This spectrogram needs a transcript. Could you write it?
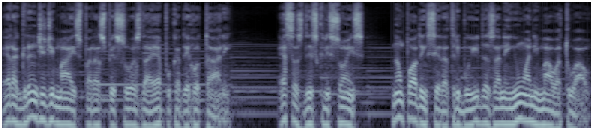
era grande demais para as pessoas da época derrotarem. Essas descrições não podem ser atribuídas a nenhum animal atual.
